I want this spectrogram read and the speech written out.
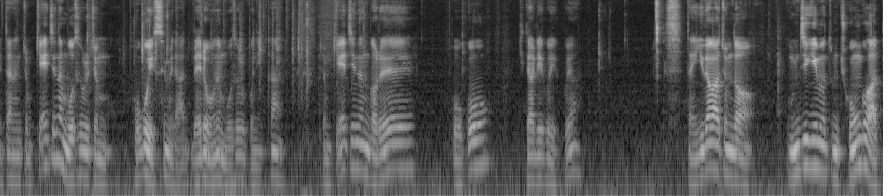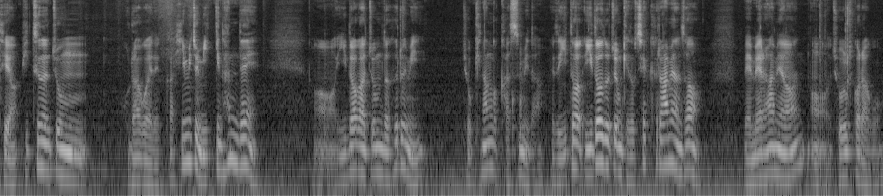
일단은 좀 깨지는 모습을 좀 보고 있습니다. 내려오는 모습을 보니까 좀 깨지는 거를 보고 기다리고 있고요. 일단 이더가 좀 더 움직임은 좀 좋은 것 같아요. 비트는 좀 뭐라고 해야 될까 힘이 좀 있긴 한데 어, 이더가 좀 더 흐름이 좋긴 한 것 같습니다. 그래서 이더 이더도 좀 계속 체크를 하면서 매매를 하면 어, 좋을 거라고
